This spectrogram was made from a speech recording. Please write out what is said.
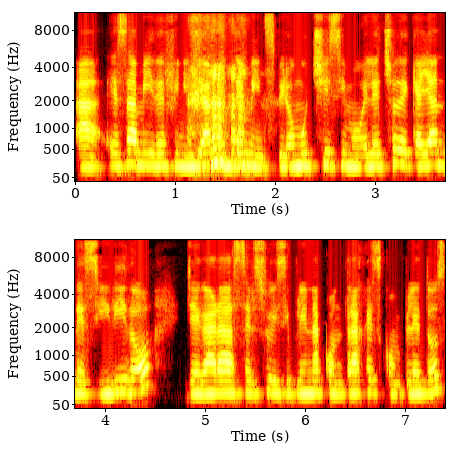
Ah, esa a mí definitivamente me inspiró muchísimo. El hecho de que hayan decidido llegar a hacer su disciplina con trajes completos,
